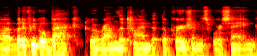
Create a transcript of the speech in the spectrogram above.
Uh, but if we go back to around the time that the Persians were saying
